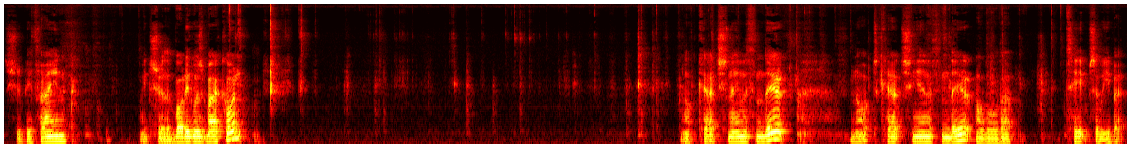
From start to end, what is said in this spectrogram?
Should be fine. Make sure the body goes back on. Not catching anything there. Not catching anything there, although that tape's a wee bit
